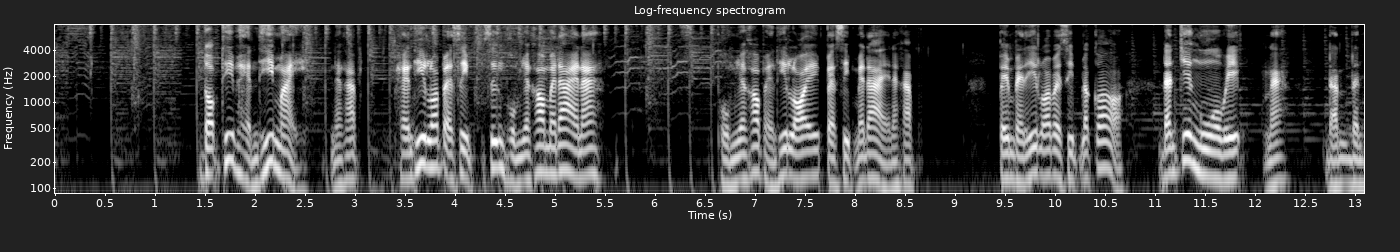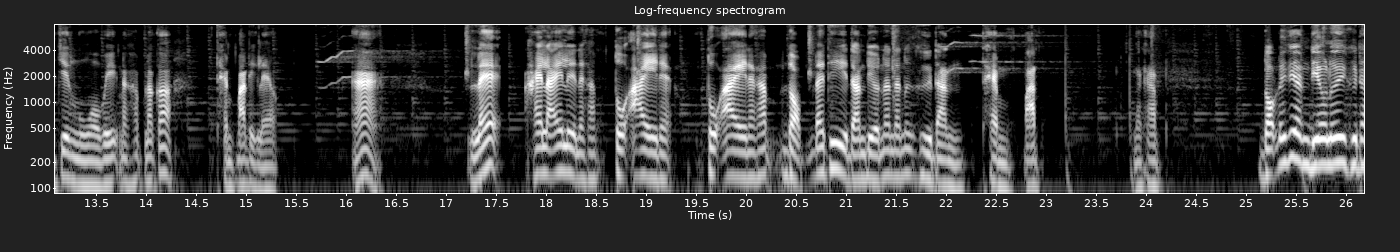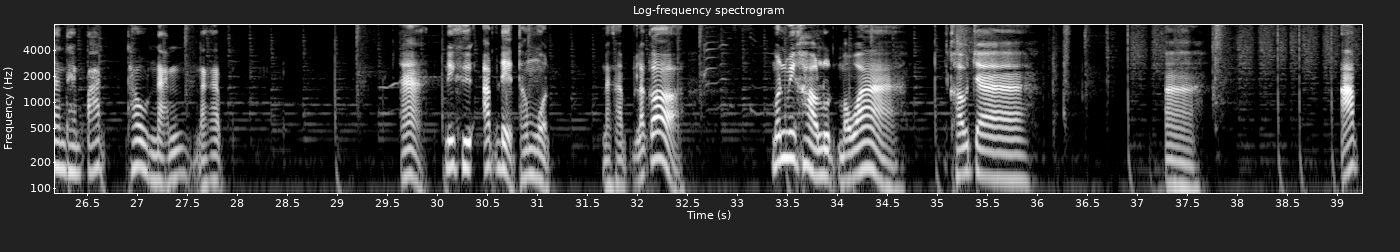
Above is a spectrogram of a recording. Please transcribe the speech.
ดรอปที่แผนที่ใหม่นะครับแผนที่ 180 ซึ่งผมยังเข้าไม่ได้นะ ผมยังเข้าแผนที่ 180 ไม่ได้นะครับ เป็นแผนที่ 180 แล้วก็ดันเจี้ยงูเวกนะดันดันเจี้ยงูเวกนะครับแล้วก็แทมปัสอีกแล้วอ่าและไฮไลท์เลยนะครับตัว I เนี่ยตัว I นะครับดรอปได้ที่ดันเดียวนั่นนั่นก็คือดันแทมปัสนะครับ ดรอปได้ที่ดันเดียวเลยคือดันแทมปัสเท่านั้นนะครับอ่านี่คืออัปเดตทั้งหมดนะครับ แล้วก็มันมีข่าวหลุดมาว่าเขาจะอ่าอัพ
